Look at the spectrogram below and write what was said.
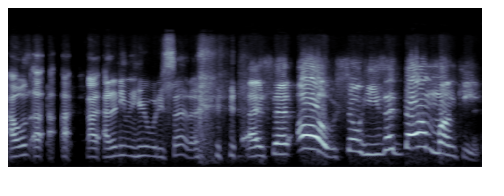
I was I, I, I I didn't even hear what he said. I said, "Oh, so he's a dumb monkey."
